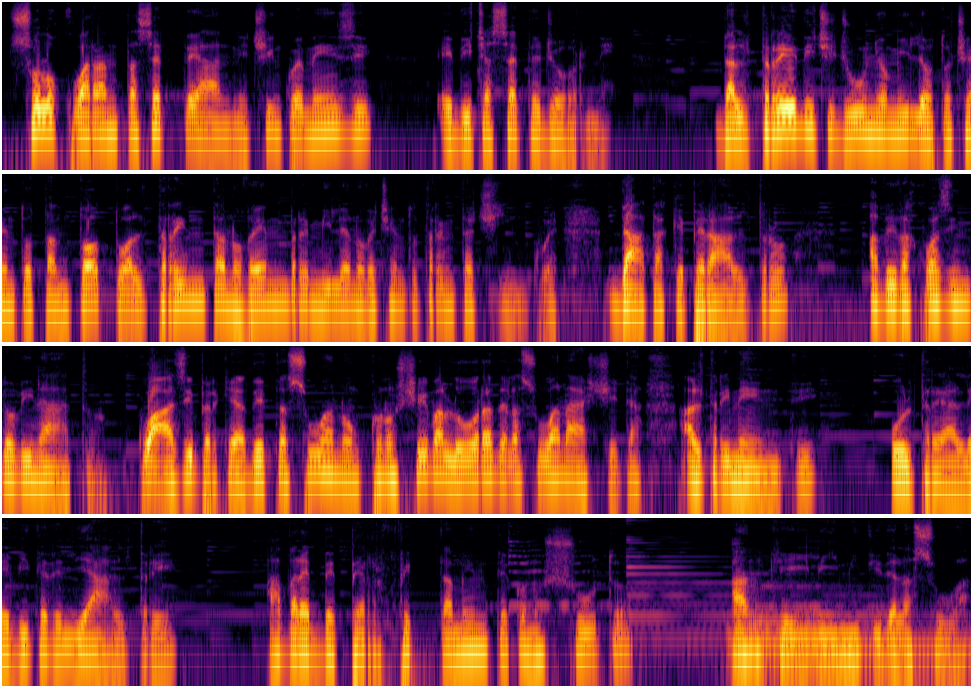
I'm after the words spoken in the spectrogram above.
solo 47 anni, 5 mesi e 17 giorni, dal 13 giugno 1888 al 30 novembre 1935, data che peraltro aveva quasi indovinato, quasi perché a detta sua non conosceva l'ora della sua nascita, altrimenti, oltre alle vite degli altri, avrebbe perfettamente conosciuto anche i limiti della sua.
